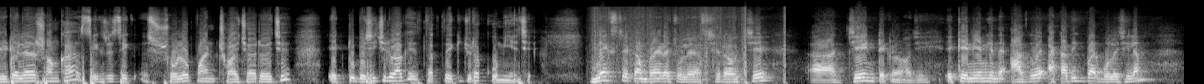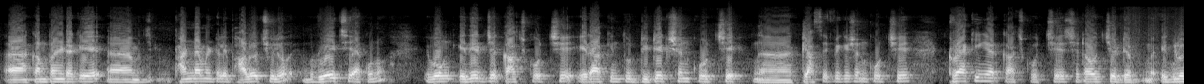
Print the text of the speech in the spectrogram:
রিটেলারের সংখ্যা সিক্সটি সিক্স ষোলো পয়েন্ট ছয় ছয় রয়েছে, একটু বেশি ছিল আগে, তার থেকে কিছুটা কমিয়েছে। নেক্সট যে কোম্পানিটা চলে আসছে, সেটা হচ্ছে জেন টেকনোলজি একে নিয়ে আমি কিন্তু আগে একাধিকবার বলেছিলাম কোম্পানিটাকে ফান্ডামেন্টালি ভালো ছিল, রয়েছে এখনও। এবং এদের যে কাজ করছে, এরা কিন্তু ডিটেকশন করছে ক্লাসিফিকেশন করছে ট্র্যাকিংয়ের কাজ করছে, সেটা হচ্ছে এগুলো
